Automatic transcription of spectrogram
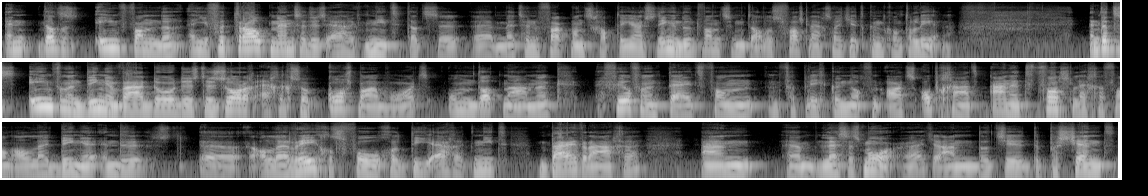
En dat is een van de. En je vertrouwt mensen dus eigenlijk niet dat ze uh, met hun vakmanschap de juiste dingen doen, want ze moeten alles vastleggen zodat je het kunt controleren. En dat is een van de dingen waardoor dus de zorg eigenlijk zo kostbaar wordt, omdat namelijk veel van de tijd van een verpleegkundige of een arts opgaat aan het vastleggen van allerlei dingen en de, uh, allerlei regels volgen die eigenlijk niet bijdragen aan um, less is more. Weet je, aan dat je de patiënt,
